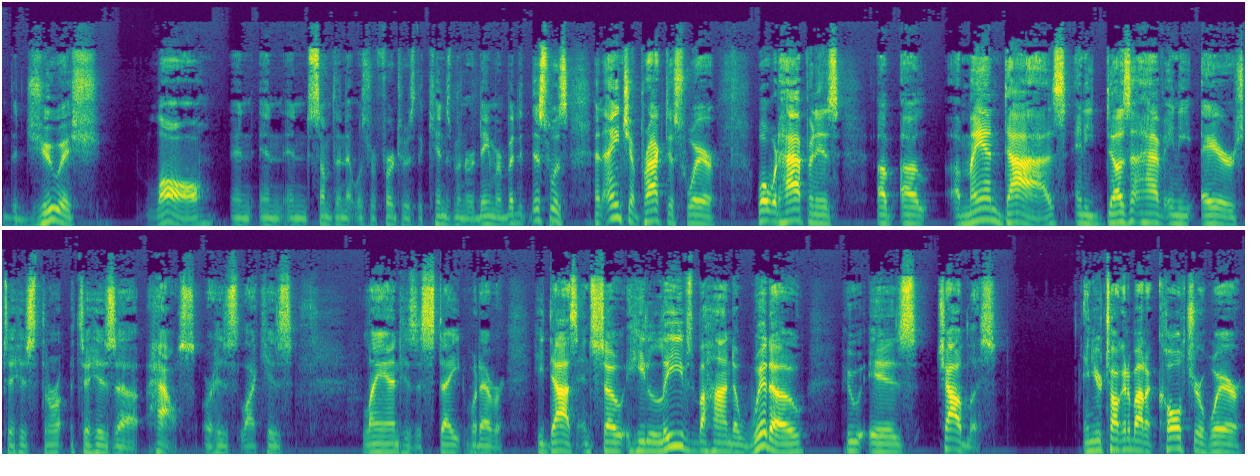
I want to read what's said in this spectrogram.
the Jewish law in, in, in something that was referred to as the kinsman redeemer. But this was an ancient practice where what would happen is a, a, a man dies and he doesn't have any heirs to his to his uh, house or his like his land, his estate, whatever. He dies. And so he leaves behind a widow who is childless. And you're talking about a culture where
